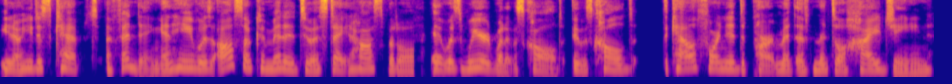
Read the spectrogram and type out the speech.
You know, he just kept offending. And he was also committed to a state hospital. It was weird what it was called. It was called the California Department of Mental Hygiene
